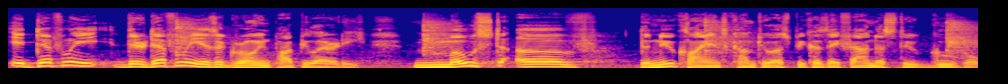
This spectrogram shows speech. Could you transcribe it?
It definitely, there definitely is a growing popularity. Most of the new clients come to us because they found us through Google.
